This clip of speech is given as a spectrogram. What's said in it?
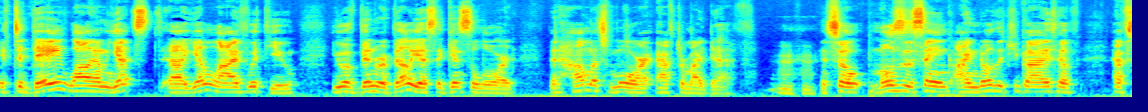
If today, while I am yet uh, yet alive with you, you have been rebellious against the Lord, then how much more after my death? Mm-hmm. And so Moses is saying, I know that you guys have have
